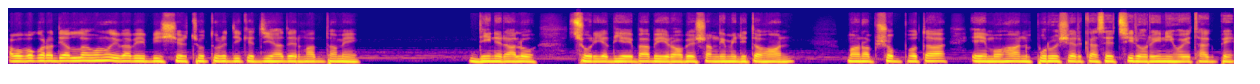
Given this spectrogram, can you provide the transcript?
আবু বকর আল্লাহ এভাবে বিশ্বের চতুর্দিকে জিহাদের মাধ্যমে দিনের আলো ছড়িয়ে দিয়ে এভাবে রবের সঙ্গে মিলিত হন। মানব সভ্যতা এই মহান পুরুষের কাছে চিরঋণী হয়ে থাকবে।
